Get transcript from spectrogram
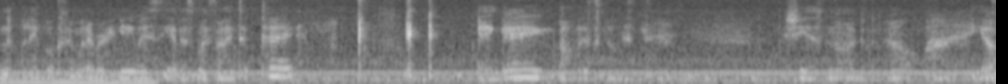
No, it ain't focusing, whatever. Anyways, yeah, that's my sign to cut. Gang, gang. Oh, it's focused. She is knocked out. Yeah.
